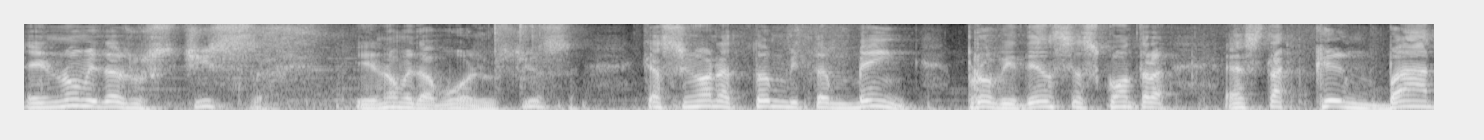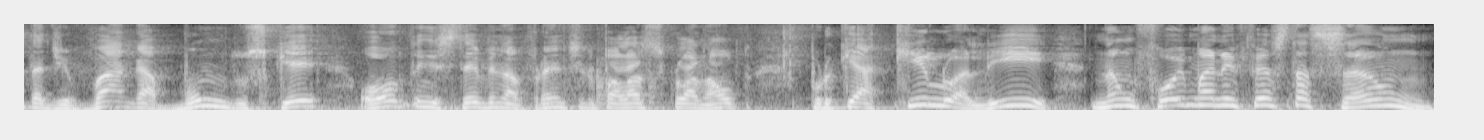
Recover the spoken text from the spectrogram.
em nome da justiça, em nome da boa justiça, que a senhora tome também providências contra esta cambada de vagabundos que ontem esteve na frente do Palácio Planalto, porque aquilo ali não foi manifestação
